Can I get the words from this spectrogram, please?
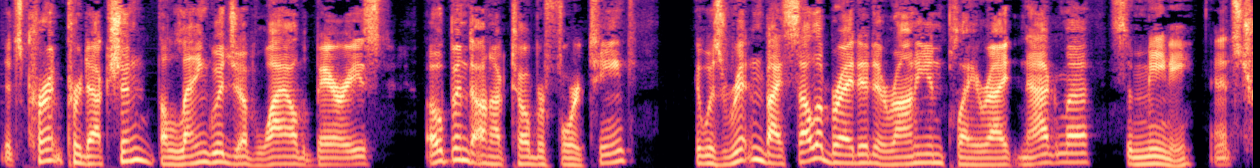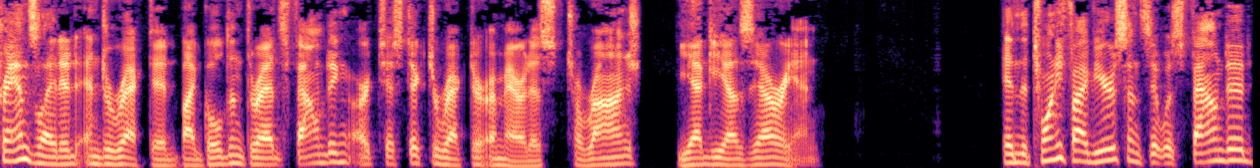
Its current production, The Language of Wild Berries, opened on October 14th. It was written by celebrated Iranian playwright Naghmeh Samini, and it's translated and directed by Golden Thread's founding artistic director emeritus, Torange Yeghazarian. In the 25 years since it was founded,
